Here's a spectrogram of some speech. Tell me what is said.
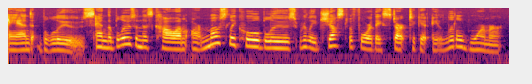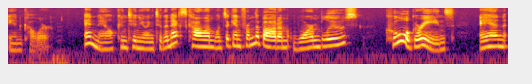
and blues. And the blues in this column are mostly cool blues, really just before they start to get a little warmer in color. And now continuing to the next column, once again from the bottom, warm blues, cool greens, and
